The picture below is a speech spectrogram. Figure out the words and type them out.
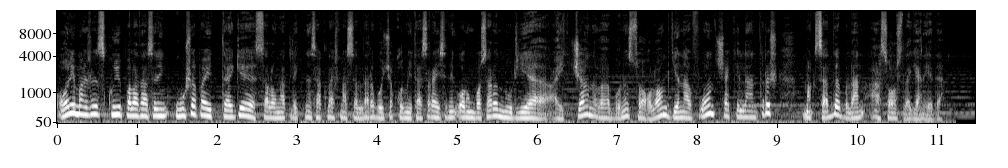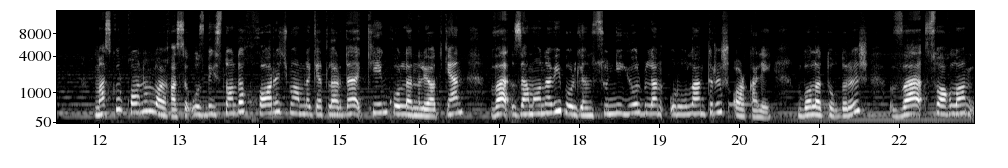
Oliy majlis quyi palatasining o'sha paytdagi salomatlikni saqlash masalalari bo'yicha qo'mitasi raisining o'rinbosari nuriya aytjanova buni sog'lom genofond shakllantirish maqsadi bilan asoslagan edi. Mazkur qonun loyihasi o'zbekistonda xorij mamlakatlarda keng qo'llanilayotgan va zamonaviy bo'lgan sun'iy yo'l bilan urug'lantirish orqali bola tug'dirish va sog'lom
